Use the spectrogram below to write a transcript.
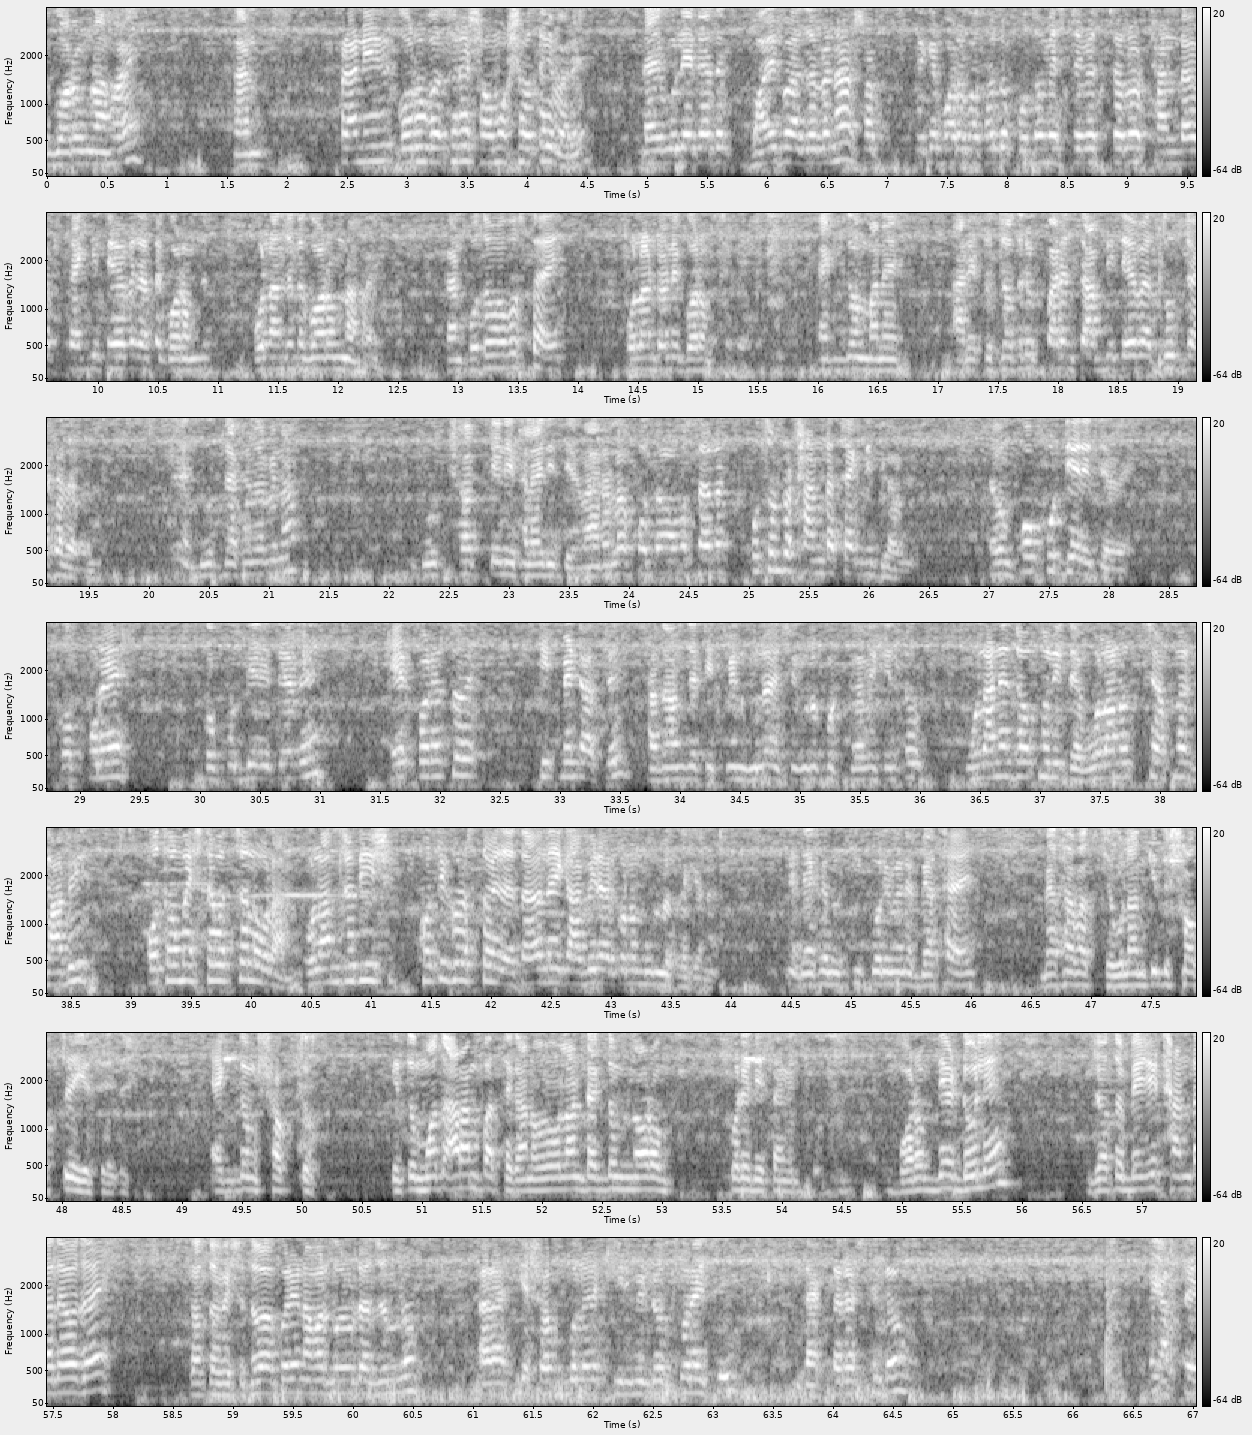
যাতে গরম না হয়, কারণ প্রাণীর গরু বছরের সমস্যা হতেই পারে। তাই বলে এটাতে ভয় পাওয়া যাবে না। সব থেকে বড় কথা হলো প্রথম স্টেপের চলো, ঠান্ডা স্যাক দিতে হবে যাতে গরম, পোলান যাতে গরম না হয়। কারণ প্রথম অবস্থায় পোলানটা অনেক গরম থাকে। একদম মানে আর একটু যতটুকু পারেন চাপ দিতে হবে, আর দুধ রাখা যাবে না। হ্যাঁ দুধ রাখা যাবে না। দুধ সব টেনে ফেলাই দিতে হবে। আর হলো প্রথম অবস্থা হলো প্রচণ্ড ঠান্ডা স্যাক দিতে হবে এবং কর্পূর দিয়ে দিতে হবে। কর্পূরে কর্পূর দিয়ে দিতে হবে। এরপরে তো ট্রিটমেন্ট আছে, সাধারণ যে ট্রিটমেন্টগুলো সেগুলো করতে হবে। কিন্তু ওলানের যত্ন নিতে হবে। ওলান হচ্ছে আপনার গাভীর প্রথম স্টেপ হচ্ছে হলো ওলান। ওলান যদি ক্ষতিগ্রস্ত হয়ে যায়, তাহলে এই গাভীর আর কোনো মূল্য থাকে না। দেখেন কী পরিমাণে ব্যথায়, ব্যথা পাচ্ছে। ওলান কিন্তু শক্ত হয়ে গেছে যে। একদম শক্ত। কিন্তু মজা আরাম পাচ্ছে, কারণ ওর ওলানটা একদম নরম করে দিয়েছে। আমি বরফ দিয়ে ডলে যত বেশি ঠান্ডা দেওয়া যায় তত বেশি দোয়া করেন আমার গরুটার জন্য। আর আজকে সবগুলো কিরমি ডোজ করাইছি, ডাক্তার আসছিল। আস্তে।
